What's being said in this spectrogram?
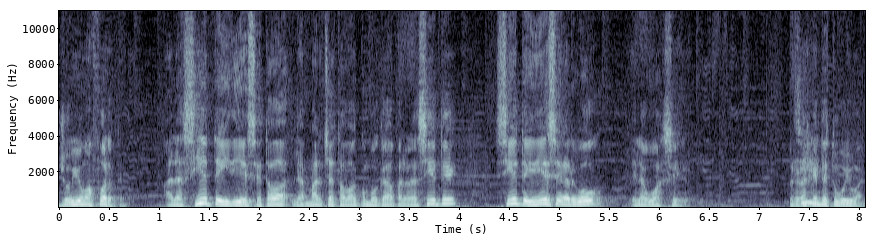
llovió más fuerte. A las 7 y 10 estaba, la marcha estaba convocada para las 7, 7 y 10 se largó el aguacero. Pero la gente estuvo igual.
